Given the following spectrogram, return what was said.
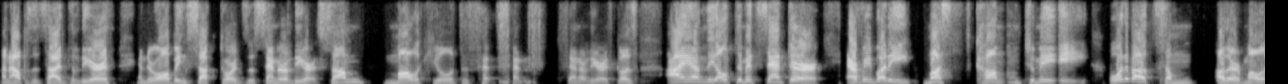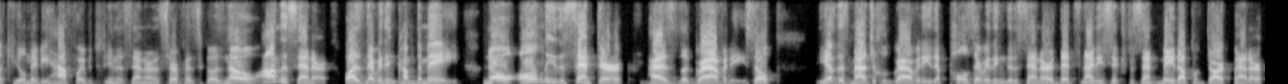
on opposite sides of the earth, and they're all being sucked towards the center of the earth. Some molecule at the center of the earth goes, I am the ultimate center. Everybody must come to me. But what about some other molecule, maybe halfway between the center and the surface, goes, No, I'm the center. Why doesn't everything come to me? No, only the center has the gravity. So you have this magical gravity that pulls everything to the center that's 96% made up of dark matter.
